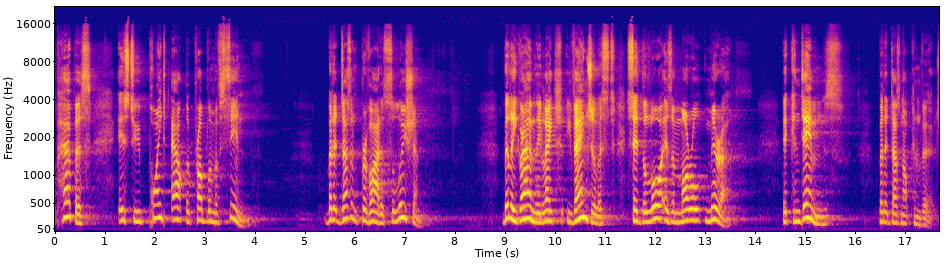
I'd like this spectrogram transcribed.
purpose is to point out the problem of sin, but it doesn't provide a solution. Billy Graham, the late evangelist, said the law is a moral mirror. It condemns, but it does not convert.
